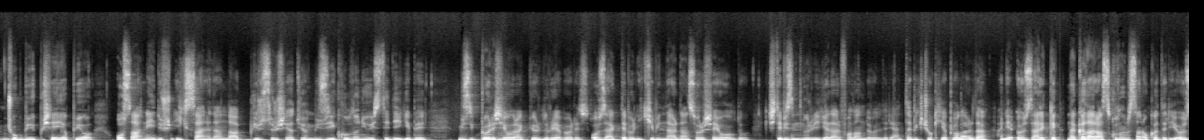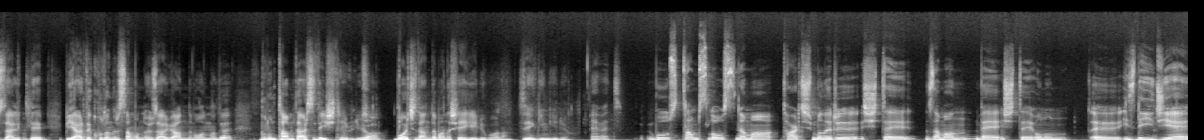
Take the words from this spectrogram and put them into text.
yani. çok büyük bir şey yapıyor. O sahneyi düşün. İlk sahneden daha bir sürü şey atıyor. Müziği kullanıyor istediği gibi. Müzik böyle şey olarak görülür ya böyle. Özellikle böyle 2000'lerden sonra şey oldu. İşte bizim Nuri Bilgeler falan da öyledir yani. Tabii ki çok iyi yapıyorlar da. Hani özellikle ne kadar az kullanırsan o kadar iyi. Özellikle bir yerde kullanırsam onun özel bir anlamı olmalı. Bunun tam tersi de işleyebiliyor. Bu açıdan da bana şey geliyor bu alan. Zengin geliyor. Evet. Bu tam slow sinema tartışmaları işte zaman ve işte onun e, izleyiciye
